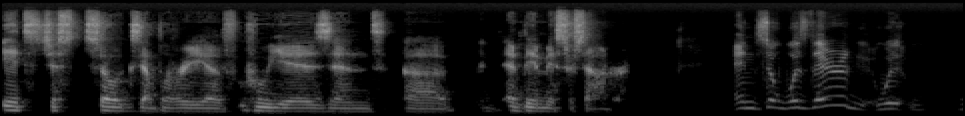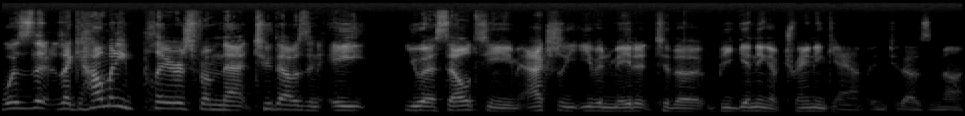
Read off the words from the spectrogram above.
it's just so exemplary of who he is and uh, and being Mr. Sounder. And so, was there was there like how many players from that 2008 USL team actually even made it to the beginning of training camp in 2009?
